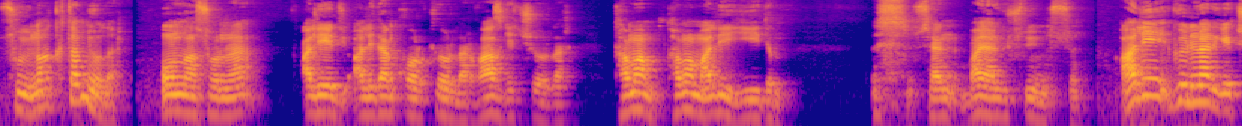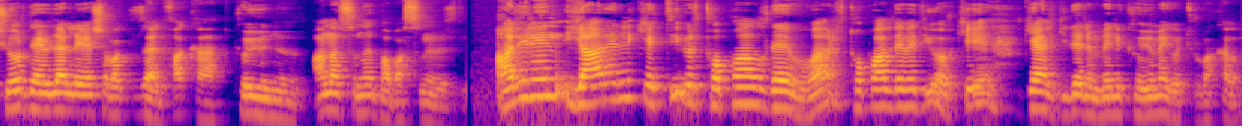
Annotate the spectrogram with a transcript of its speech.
suyunu akıtamıyorlar. Ondan sonra Ali'ye, Ali'den korkuyorlar vazgeçiyorlar. Tamam tamam Ali yiğidim. Sen bayağı güçlüymüşsün. Ali günler geçiyor devlerle yaşamak güzel fakat köyünü, anasını, babasını özlüyor. Ali'nin yarenlik ettiği bir topal dev var. Topal deve diyor ki gel gidelim beni köyüme götür bakalım.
